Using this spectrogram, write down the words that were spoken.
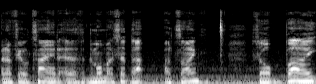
and I feel tired. Uh, the moment I said that, bad sign. So, bye.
